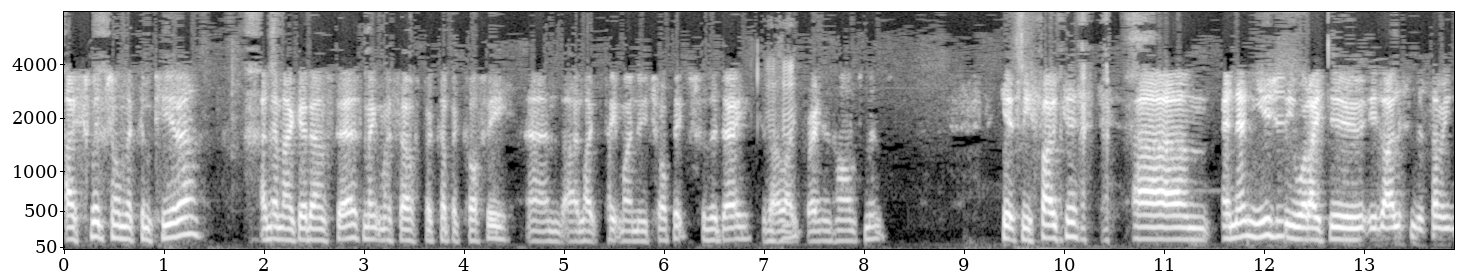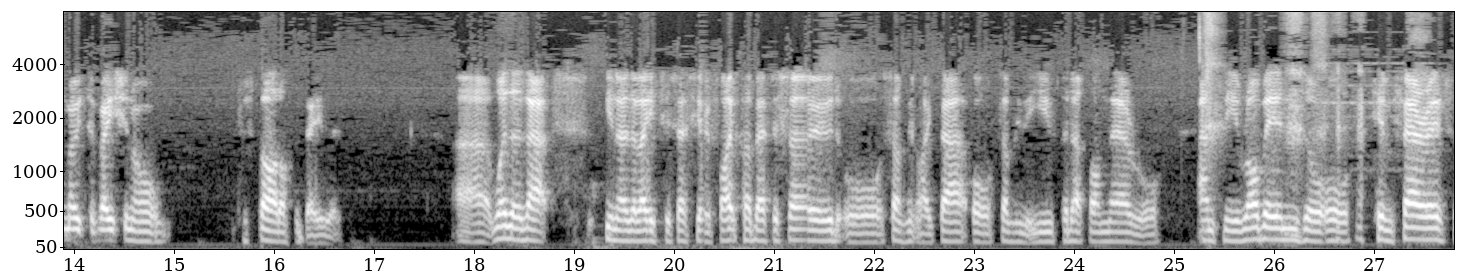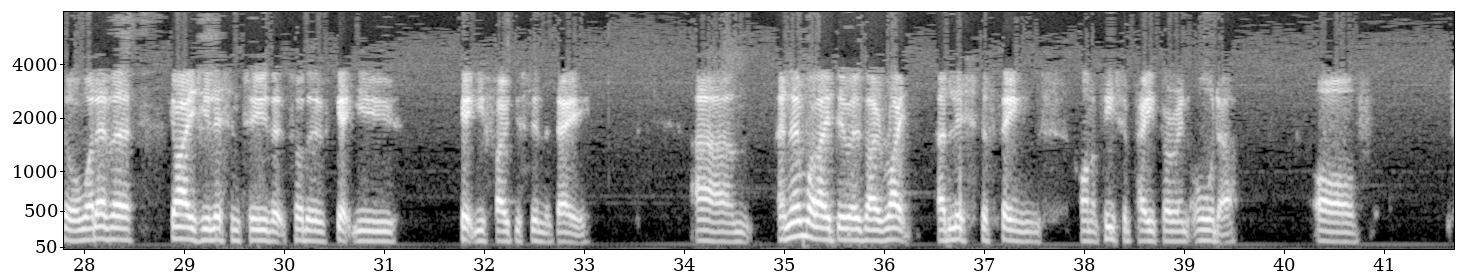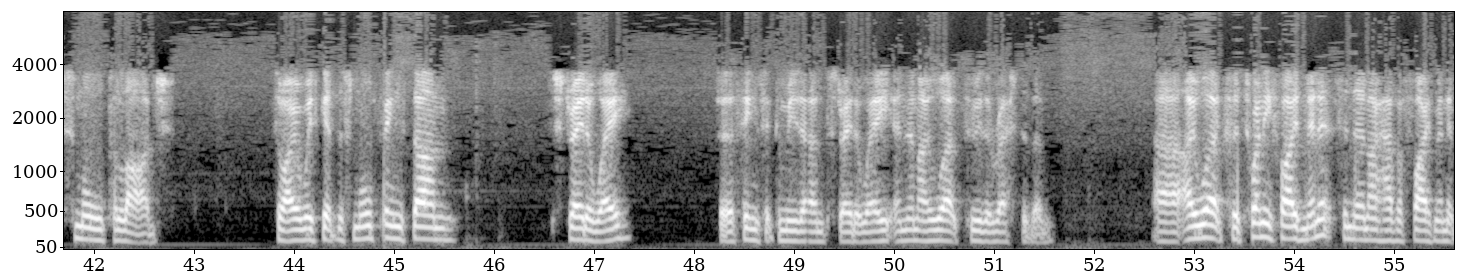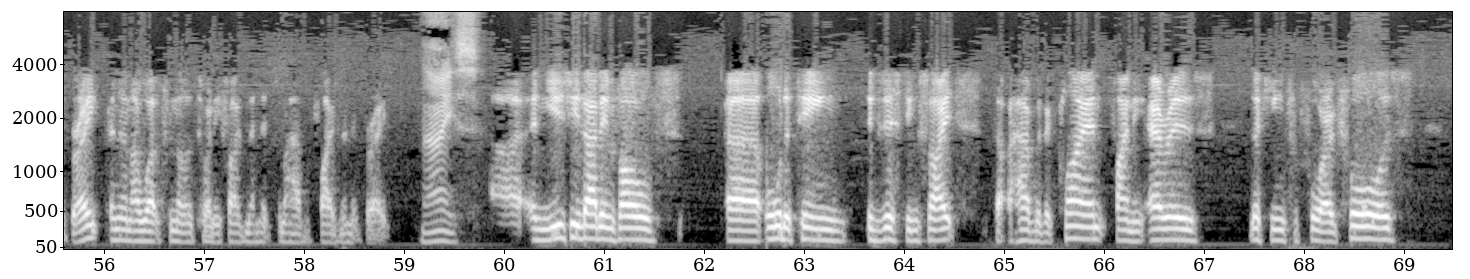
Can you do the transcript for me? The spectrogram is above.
I switch on the computer, and then I go downstairs, make myself a cup of coffee, and I like to take my nootropics for the day because Mhm. I like brain enhancements. Gets me focused. um, and then usually what I do is I listen to something motivational to start off the day with. Uh, whether that's, you know, the latest SEO Fight Club episode or something like that, or something that you've put up on there, or Anthony Robbins or, or Tim Ferriss or whatever guys you listen to that sort of get you get you focused in the day. Um, and then what I do is I write a list of things on a piece of paper in order of small to large. So I always get the small things done straight away. So the things that can be done straight away, and then I work through the rest of them. Uh, I work for 25 minutes and then I have a five minute break, and then I work for another 25 minutes and I have a five minute break. Nice. Uh, and usually that involves uh, auditing existing sites that I have with a client, finding errors, looking for 404s,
